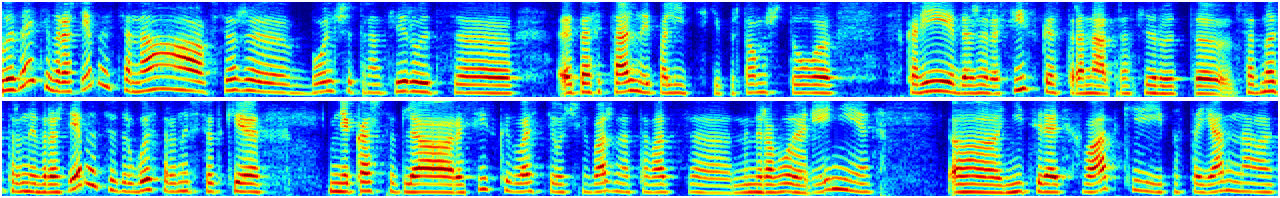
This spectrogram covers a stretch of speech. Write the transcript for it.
вы знаете, враждебность, она все же больше транслируется, это официальные политики, при том, что скорее даже российская страна транслирует, э, с одной стороны, враждебность, а с другой стороны, все-таки, мне кажется, для российской власти очень важно оставаться на мировой арене, э, не терять хватки и постоянно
